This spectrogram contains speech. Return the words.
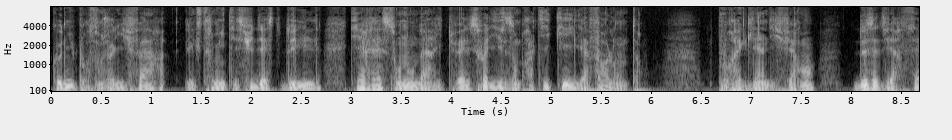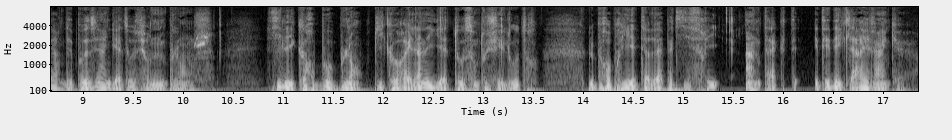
Connu pour son joli phare, l'extrémité sud-est de l'île tirerait son nom d'un rituel soi-disant pratiqué il y a fort longtemps. Pour régler un différend, deux adversaires déposaient un gâteau sur une planche. Si les corbeaux blancs picoraient l'un des gâteaux sans toucher l'autre, le propriétaire de la pâtisserie, intact, était déclaré vainqueur.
